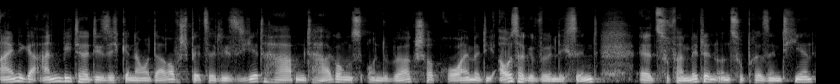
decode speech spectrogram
einige Anbieter, die sich genau darauf spezialisiert haben, Tagungs- und Workshop-Räume, die außergewöhnlich sind, äh, zu vermitteln und zu präsentieren.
